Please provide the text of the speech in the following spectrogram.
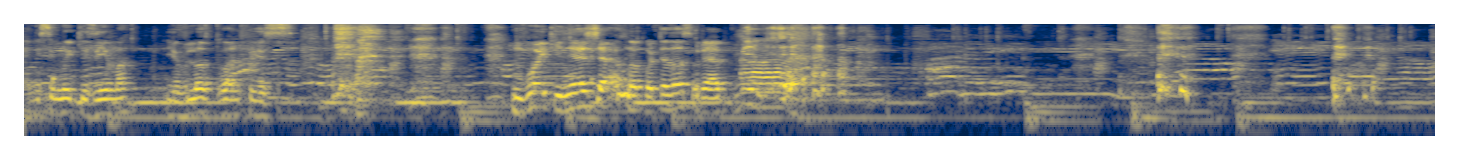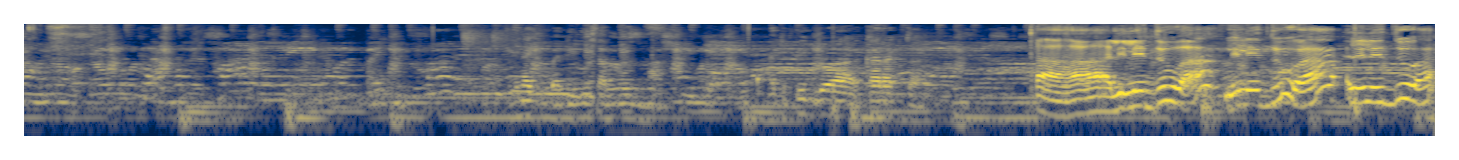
Yani simu ikizima you've lost one face mvua ikinyesha umepoteza sura ya pili. Ina kibadilisha moods akipigwa character. Aha, lilijua lilijua lilijua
